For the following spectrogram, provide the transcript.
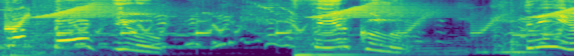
Trapézio. Círculo. Triângulo.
